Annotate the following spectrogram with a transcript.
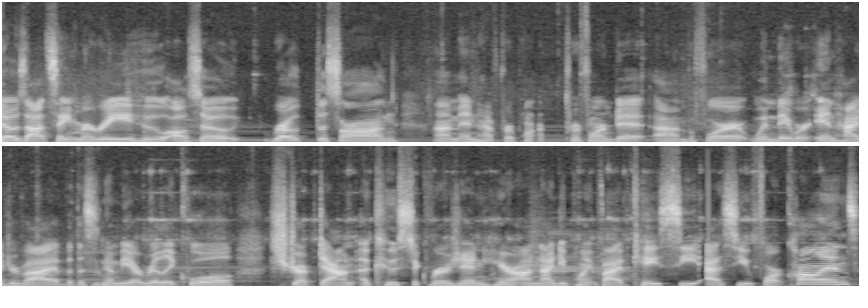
Dauzat Saint Marie, who also wrote the song um, and have perfor- performed it um, before when they were in Hydrovibe. But this is going to be a really cool, stripped down acoustic version here on 90.5 KCSU Fort Collins.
